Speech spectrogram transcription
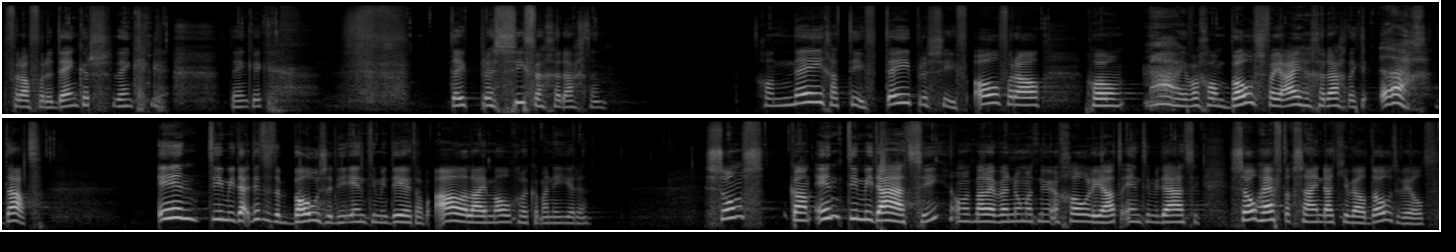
Vooral voor de denkers, denk ik. Denk ik. Depressieve gedachten. Gewoon negatief, depressief. Overal gewoon, ah, je wordt gewoon boos van je eigen gedachten. Ach, dat. Intimidatie. Dit is de boze die intimideert op allerlei mogelijke manieren. Soms kan intimidatie, om het maar we noemen het nu een Goliath, intimidatie, zo heftig zijn dat je wel dood wilt.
